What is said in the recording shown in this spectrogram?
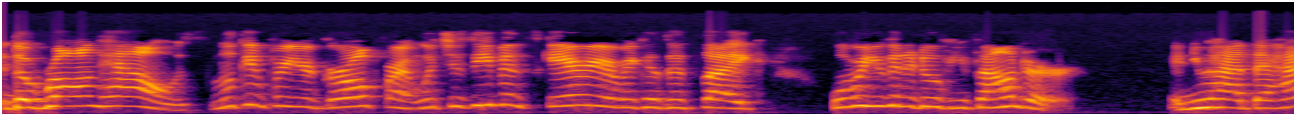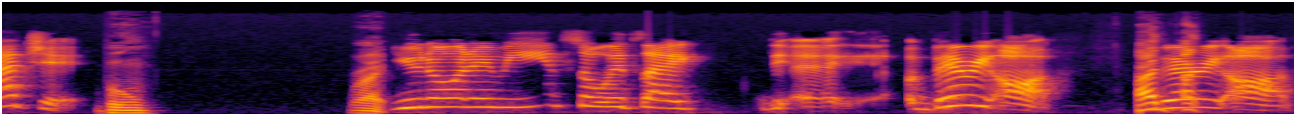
the wrong house looking for your girlfriend which is even scarier because it's like what were you going to do if you found her and you had the hatchet Boom. Right. you know what i mean so it's like uh, very off I, I, very off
